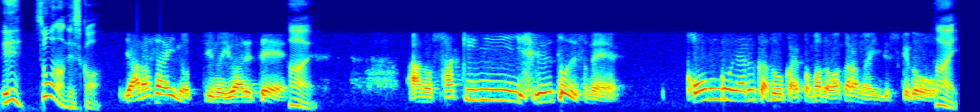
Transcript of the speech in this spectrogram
えそうなんですか？やらないのっていうのを言われてはい。あの先に言うとですね今後やるかどうかはやっぱまだわからないんですけど、はい。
